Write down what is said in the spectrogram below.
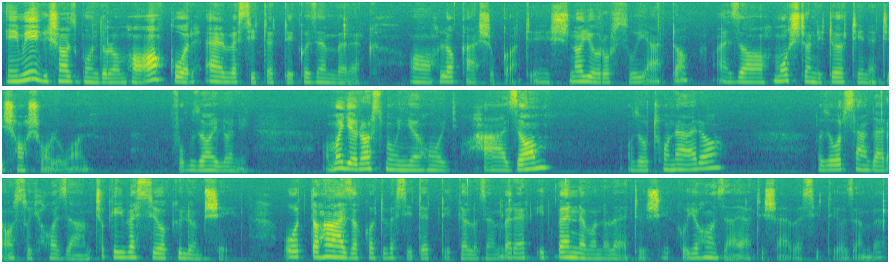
én mégis azt gondolom, ha akkor elveszítették az emberek a lakásokat, és nagyon rosszul jártak, ez a mostani történet is hasonlóan fog zajlani. A magyar azt mondja, hogy házam az otthonára, az országára az, hogy hazám. Csak egy vesző a különbség. Ott a házakat veszítették el az emberek, itt benne van a lehetőség, hogy a hazáját is elveszíti az ember.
